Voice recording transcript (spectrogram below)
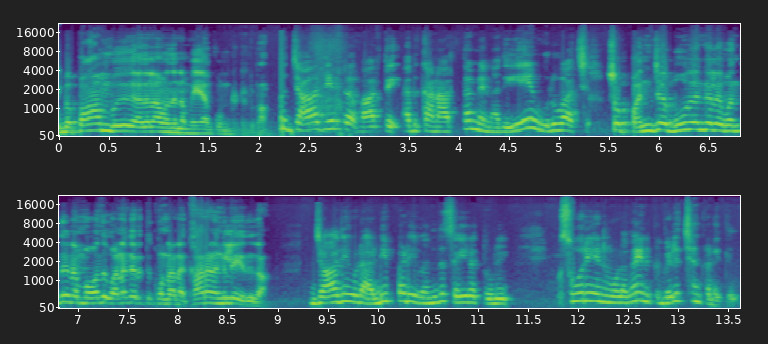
இப்ப பாம்பு அதெல்லாம் வந்து நம்ம ஏன் கும்பிட்டுட்டு இருக்கோம்? ஜாதின்ற வார்த்தை அதுக்கான அர்த்தம் என்ன? அது ஏன் உருவாச்சு? ஸோ பஞ்சபூதங்களை வந்து நம்ம வந்து வணங்குறதுக்கு உண்டான காரணங்களே இதுதான். ஜாதியோட அடிப்படை வந்து செய்யற தொழில். சூரியன் மூலமா எனக்கு வெளிச்சம் கிடைக்குது.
